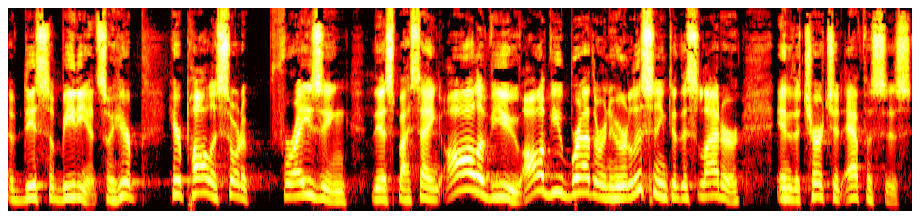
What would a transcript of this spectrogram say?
of disobedience. So here, here Paul is sort of phrasing this by saying, All of you, all of you brethren who are listening to this letter in the church at Ephesus,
